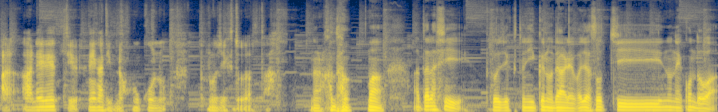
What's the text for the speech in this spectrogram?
ああれれっていうネガティブな方向のプロジェクトだった。なるほど。まあ、新しいプロジェクトに行くのであれば、じゃあそっちのね、今度は、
